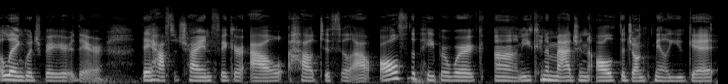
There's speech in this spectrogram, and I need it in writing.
a language barrier there. They have to try and figure out how to fill out all of the paperwork. Um, you can imagine all of the junk mail you get,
